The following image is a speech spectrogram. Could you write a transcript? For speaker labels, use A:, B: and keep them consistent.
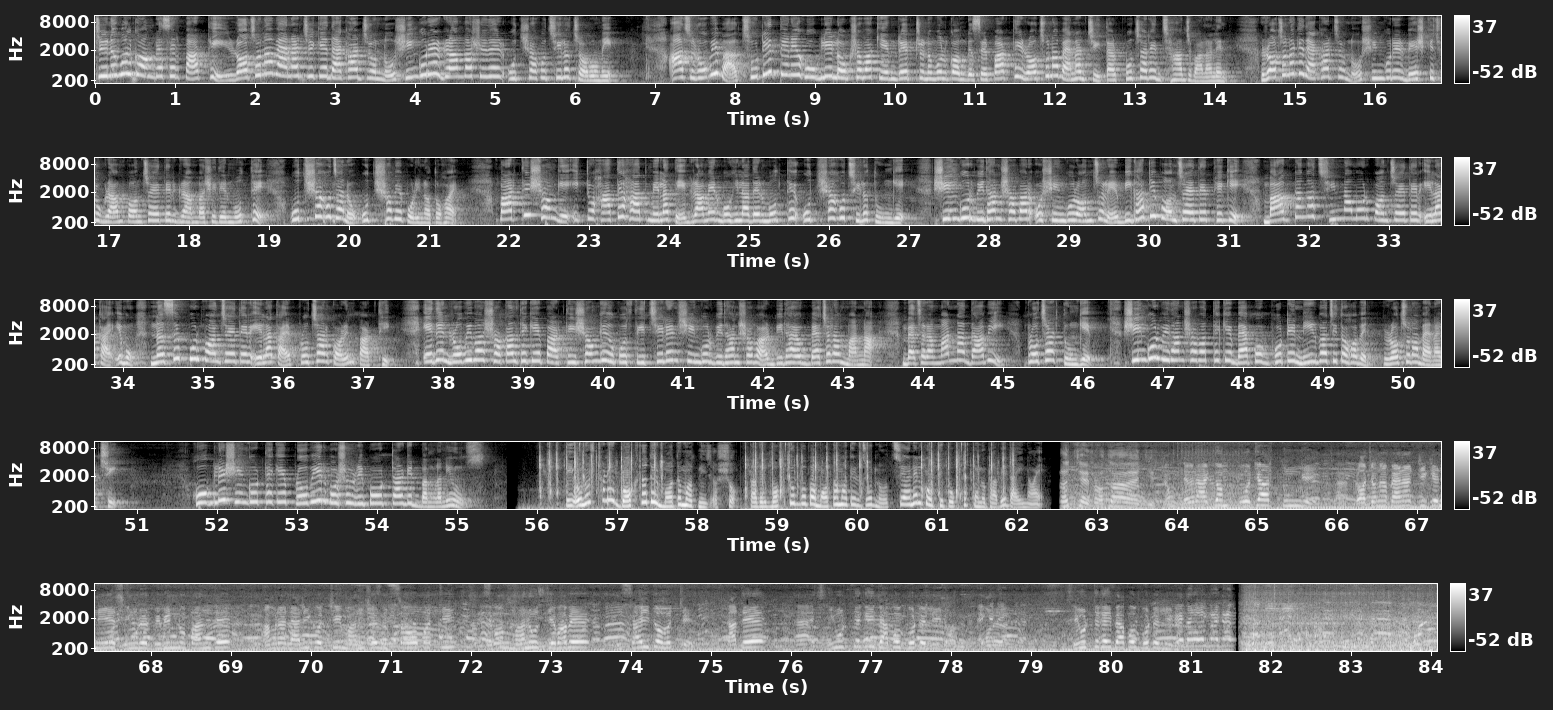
A: তৃণমূল কংগ্রেসের প্রার্থী রচনা ব্যানার্জিকে দেখার জন্য সিঙ্গুরের গ্রামবাসীদের উৎসাহ ছিল চরমে। আজ রবিবার ছুটির দিনে হুগলি লোকসভা কেন্দ্রের তৃণমূল কংগ্রেসের প্রার্থী রচনা ব্যানার্জি তার প্রচারের ঝাঁজ বাড়ালেন। রচনাকে দেখার জন্য সিঙ্গুরের বেশ কিছু গ্রাম পঞ্চায়েতের গ্রামবাসীদের মধ্যে উৎসাহ যেন উৎসবে পরিণত হয়। প্রার্থীর সঙ্গে একটু হাতে হাত মেলাতে গ্রামের মহিলাদের মধ্যে উৎসাহ ছিল তুঙ্গে। সিঙ্গুর বিধানসভার ও সিঙ্গুর অঞ্চলের বিঘাটি পঞ্চায়েতের থেকে বাগডাঙ্গা ছিন্নামোড় পঞ্চায়েতের এলাকায় এবং নসিবপুর পঞ্চায়েতের এলাকায় প্রচার করেন প্রার্থী। এদিন রবিবার সকাল থেকে প্রার্থীর সঙ্গে উপস্থিত ছিলেন সিঙ্গুর বিধানসভার বিধায়ক বেচারাম মান্না। বেচারাম মান্না দাবি, প্রচার তুঙ্গে। সিঙ্গুর বিধানসভা থেকে ব্যাপক ভোটে নির্বাচিত হবেন রচনা ব্যানার্জি। হুগলি সিঙ্গুর থেকে প্রবীর বসুর রিপোর্ট, টার্গেট বাংলা নিউজ।
B: এই অনুষ্ঠানে বক্তাদের মতামত নিজস্ব। তাদের বক্তব্য বা মতামতের জন্য চ্যানেল কর্তৃপক্ষ কোনোভাবে দায়ী নয়।
C: হচ্ছে
D: একদম প্রচার তুঙ্গে। রচনা ব্যানার্জিকে নিয়ে সিঙ্গুরের বিভিন্ন প্রান্তে আমরা র্যালি করছি মানুষের উৎসাহ পাচ্ছি এবং মানুষ যেভাবে উৎসাহিত হচ্ছে তাতে সিঙ্গুর থেকেই ব্যাপক ভোটের লিড হবে মনে রাখবেন। সিঙ্গুর থেকেই ব্যাপক ভোটের লিড হবে
C: এই আমার একটু খাওয়া না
